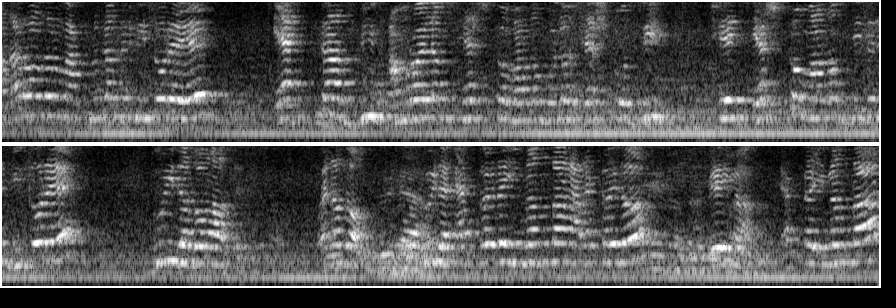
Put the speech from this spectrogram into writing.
আঠারো হাজার মাকলুকাতের ভিতরে একটা জীব আমরা হইলাম শ্রেষ্ঠ মানব হইল শ্রেষ্ঠ জীব। সেই শ্রেষ্ঠ মানব জীবের ভিতরে দুইটা দল আছে। কয়টা দল? দুইটা। একটা হইল ইমানদার আরেকটা হইল বেঈমান। একটা ইমানদার,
